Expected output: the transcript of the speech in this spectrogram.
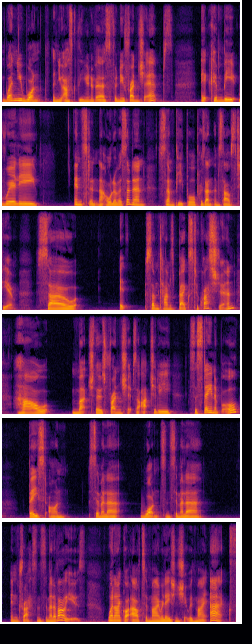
when you want and you ask the universe for new friendships, it can be really instant that all of a sudden some people present themselves to you. So it sometimes begs to question how much those friendships are actually sustainable based on similar wants and similar interests and similar values. When I got out of my relationship with my ex,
